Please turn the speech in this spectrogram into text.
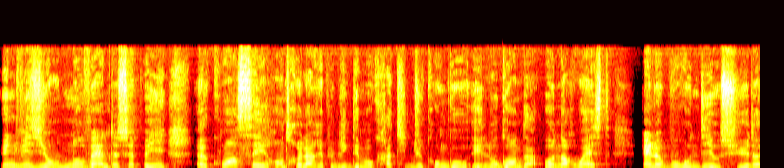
une vision nouvelle de ce pays euh, coincé entre la République démocratique du Congo et l'Ouganda au nord-ouest et le Burundi au sud.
